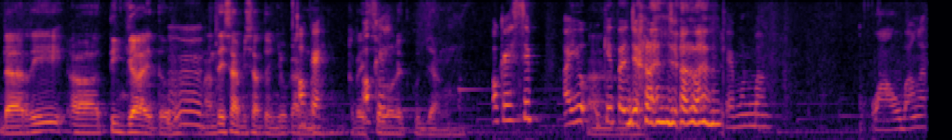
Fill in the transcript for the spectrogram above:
dari eh, tiga itu. Nanti saya bisa tunjukkan. Bang, keris Oke. celurit kujang. Oke, sip. Ayo Ah. kita jalan-jalan. Kemon bang. Wow banget.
